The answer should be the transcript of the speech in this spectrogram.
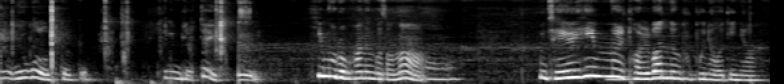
이건 어떻게 할게? 책임져. 밑에 힘으로 하는 거잖아. 그럼 제일 힘을 덜 받는 부분이 어디냐?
